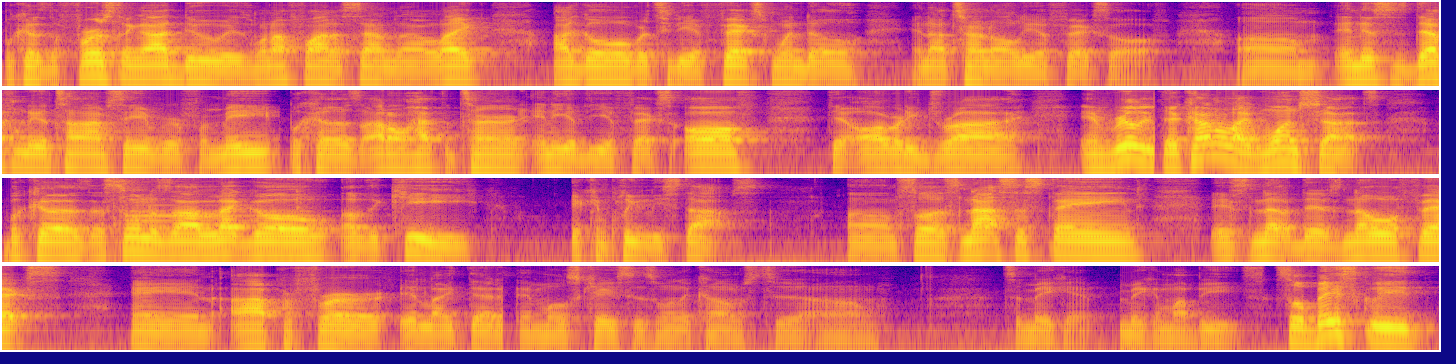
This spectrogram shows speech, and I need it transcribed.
because the first thing I do is when I find a sound that I like, I go over to the effects window and I turn all the effects off. Um, and this is definitely a time saver for me because I don't have to turn any of the effects off. They're already dry. And really, they're kind of like one shots because as soon as I let go of the key, it completely stops. Um, so it's not sustained. It's no, there's no effects, and I prefer it like that in most cases when it comes to um, to making making my beats. So basically,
